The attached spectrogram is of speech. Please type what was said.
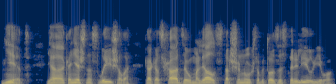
Нет, я, конечно, слышала, как Асхадзе умолял старшину, чтобы тот застрелил его.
